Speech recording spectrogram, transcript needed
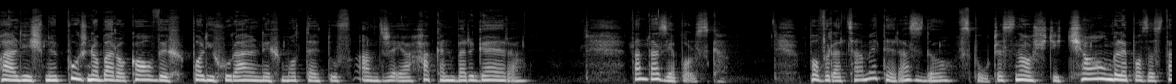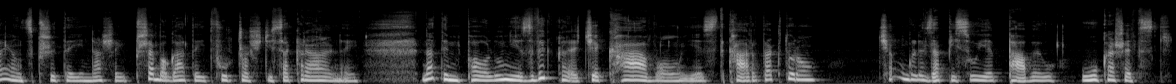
Słuchaliśmy późnobarokowych, polichuralnych motetów Andrzeja Hackenbergera. Fantazja polska. Powracamy teraz do współczesności, ciągle pozostając przy tej naszej przebogatej twórczości sakralnej. Na tym polu niezwykle ciekawą jest karta, którą ciągle zapisuje Paweł Łukaszewski.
